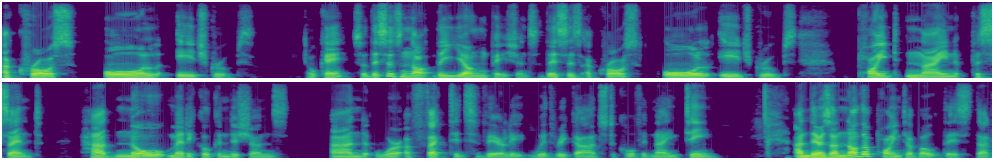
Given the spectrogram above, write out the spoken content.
across all age groups. Okay, so this is not the young patients, this is across all age groups. 0.9% had no medical conditions and were affected severely with regards to COVID 19. And there's another point about this that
